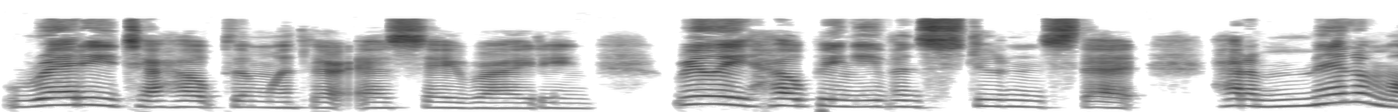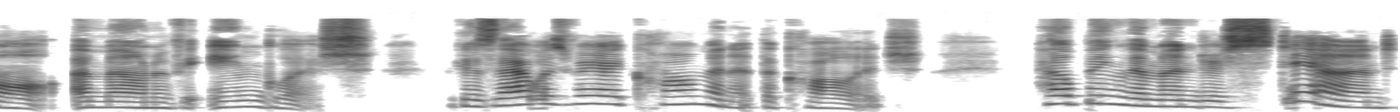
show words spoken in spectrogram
ready to help them with their essay writing, really helping even students that had a minimal amount of English, because that was very common at the college, helping them understand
